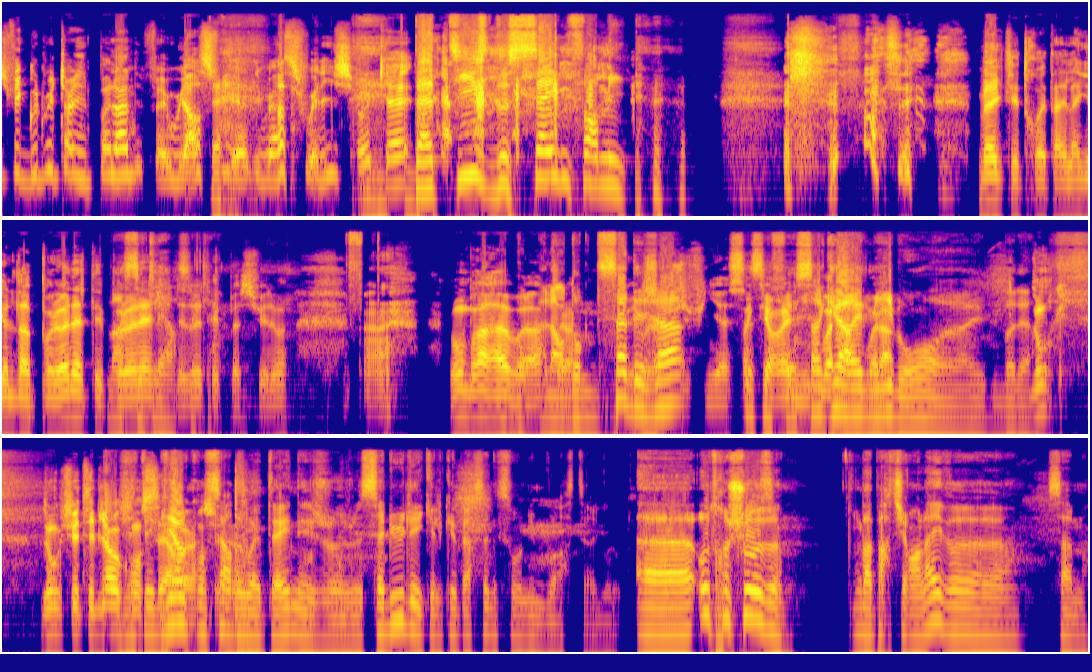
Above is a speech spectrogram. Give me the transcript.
je fais good return in Poland. Il fait we are Swedish, we are Swedish. Ok. That is the same for me. Mec, t'es trop, t'as la gueule d'un Polonais, t'es polonais. désolé, t'es pas suédois. Bon, bravo, Bon, voilà. alors, donc, ça, déjà, J'ai fini à Ça, c'est 5h30. fait 5h30, Voilà, voilà. bon, euh. Donc, donc, tu étais bien au J'étais concert. bien au concert de Watain et je, je salue les quelques personnes qui sont venues me voir, c'était rigolo. Euh, autre chose, on va partir en live, euh, Sam.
